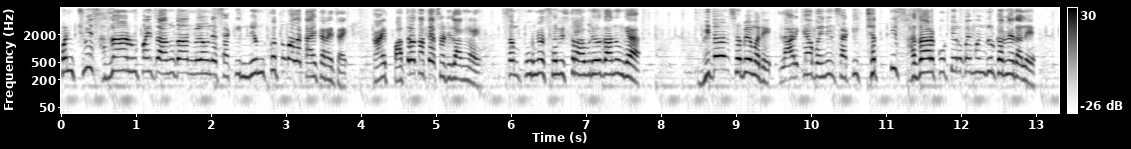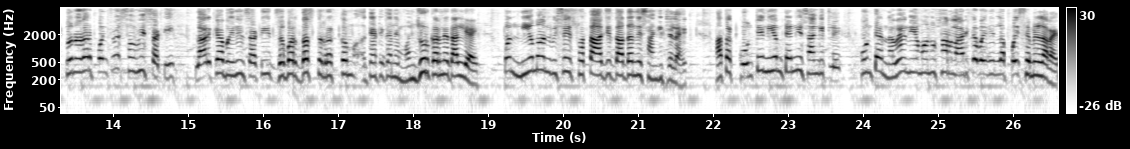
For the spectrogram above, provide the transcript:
पंचवीस हजार रुपयाचं अनुदान मिळवण्यासाठी नेमकं तुम्हाला काय करायचं आहे? काय पात्रता त्यासाठी लागणार आहे? संपूर्ण सविस्तर हा व्हिडिओ जाणून घ्या. विधानसभेमध्ये लाडक्या बहिणींसाठी छत्तीस हजार कोटी रुपये मंजूर करण्यात आले. दोन हजार पंचवीस सव्वीससाठी लाडक्या बहिणींसाठी जबरदस्त रक्कम त्या ठिकाणी मंजूर करण्यात आली आहे. पण नियमांविषयी स्वतः अजितदादांनी सांगितलेले आहेत. आता कोणते नियम त्यांनी सांगितले? कोणत्या नव्या नियमानुसार लाडक्या बहिणींना पैसे मिळणार आहेत?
